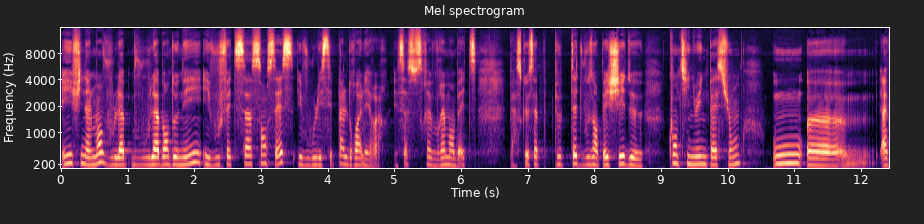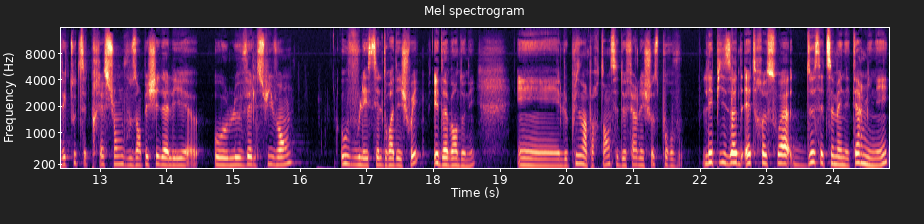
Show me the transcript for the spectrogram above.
et finalement, vous l'abandonnez et vous faites ça sans cesse, et vous ne laissez pas le droit à l'erreur. Et ça, ce serait vraiment bête, parce que ça peut peut-être vous empêcher de continuer une passion ou euh, avec toute cette pression, vous empêchez d'aller euh, au level suivant, ou vous laissez le droit d'échouer et d'abandonner. Et le plus important, c'est de faire les choses pour vous. L'épisode Être soi de cette semaine est terminé.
